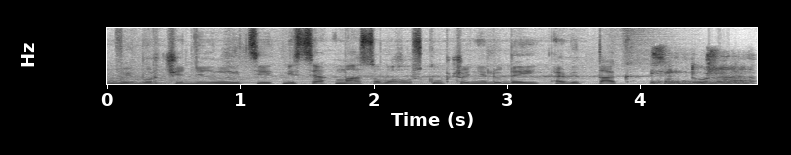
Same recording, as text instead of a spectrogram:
Виборчі дільниці, місця масового скупчення людей. А відтак Це дуже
